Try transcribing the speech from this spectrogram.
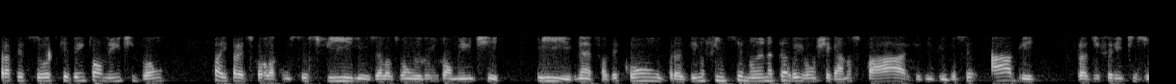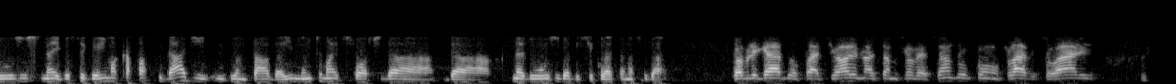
para pessoas que eventualmente vão sair para a escola com seus filhos, elas vão eventualmente ir né, fazer compras e no fim de semana também vão chegar nos parques, enfim, você abre para diferentes usos né, e você ganha uma capacidade implantada aí muito mais forte da, da, né, do uso da bicicleta na cidade. Muito obrigado, Fatioli. Nós estamos conversando com o Flávio Soares, do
